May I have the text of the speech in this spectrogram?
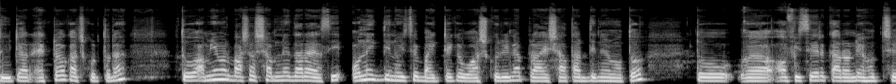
দুইটার একটাও কাজ করতো না। তো আমি আমার বাসার সামনে দাঁড়ায় আছি। অনেক দিন হয়েছে বাইকটাকে ওয়াশ করি না, প্রায় সাত আট দিনের মতো। তো অফিসের কারণে হচ্ছে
